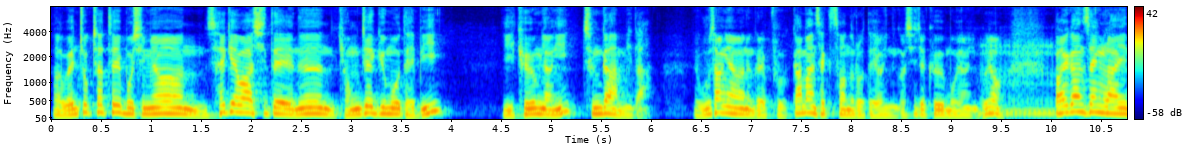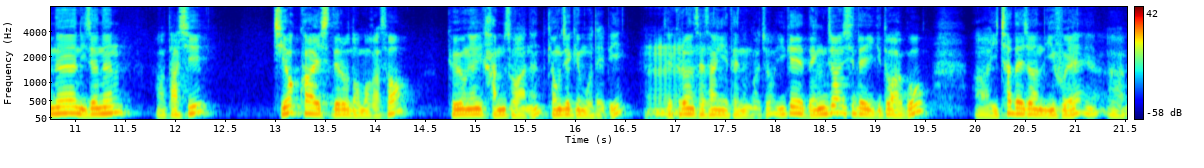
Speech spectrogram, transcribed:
어, 왼쪽 차트에 보시면 세계화 시대에는 경제 규모 대비 이 교육량이 증가합니다. 우상향하는 그래프 까만색 선으로 되어 있는 것이 이제 그 모양이고요. 음. 빨간색 라인은 이제는 어, 다시 지역화의 시대로 넘어가서 교육량이 감소하는 경제 규모 대비 음. 그런 세상이 되는 거죠. 이게 냉전 시대이기도 하고 어, 2차 대전 이후에 어,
